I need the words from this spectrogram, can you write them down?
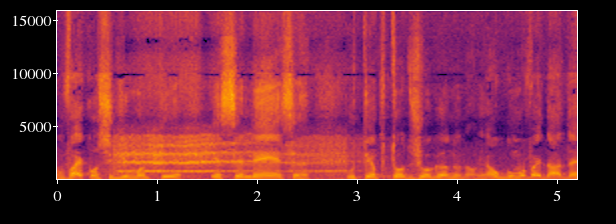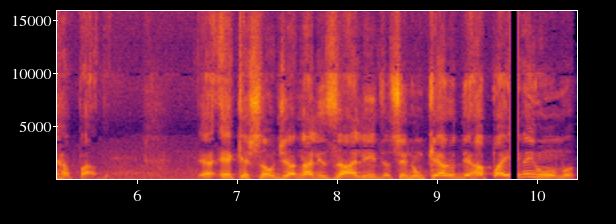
Não vai conseguir manter excelência, o tempo todo jogando, não. Em alguma vai dar derrapada. É, é questão de analisar ali e dizer assim, não quero derrapar em nenhuma,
